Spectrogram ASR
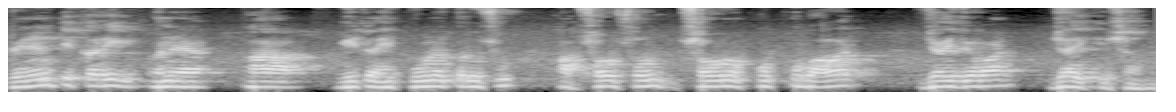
વિનંતી કરી અને આ ગીત અહીં પૂર્ણ કરું છું. આપ સૌ સૌનો ખૂબ ખૂબ આભાર. જય જવાન, જય કિસાન.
